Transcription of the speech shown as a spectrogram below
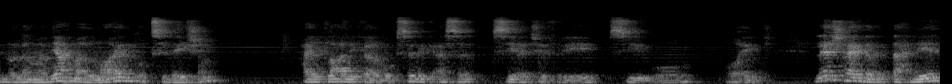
إنه لما بيعمل mild oxidation حيطلع لي carboxylic acid CH3COOH ليش هيدا بالتحديد؟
